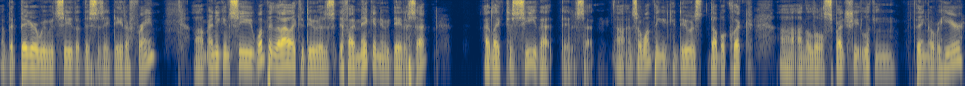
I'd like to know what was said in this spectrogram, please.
a bit bigger, we would see that this is a data frame. Um, and you can see one thing that I like to do is if I make a new data set, I'd like to see that data set. Uh, and so one thing you can do is double click uh, on the little spreadsheet looking thing over here.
